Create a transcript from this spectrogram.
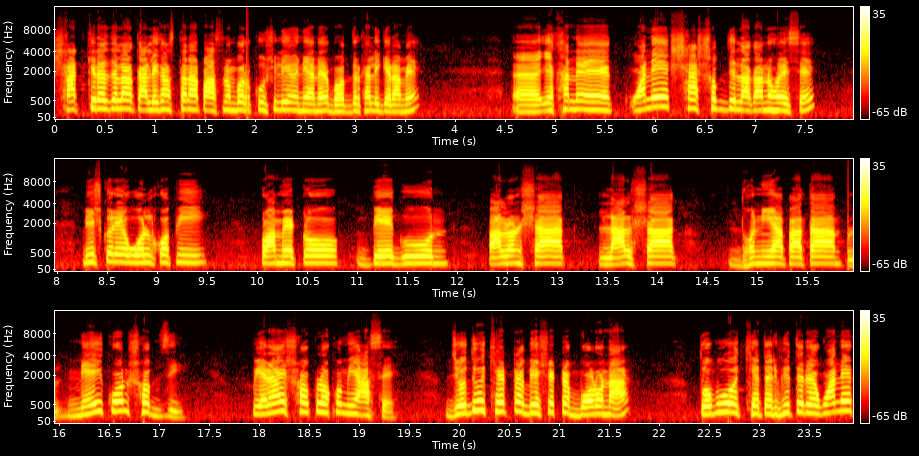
সাতক্ষীরা জেলার কালীগঞ্জ থানার পাঁচ নম্বর কুশলী ইউনিয়নের ভদ্রখালী গ্রামে। এখানে অনেক শাকসবজি লাগানো হয়েছে। বিশেষ করে ওলকপি, টমেটো, বেগুন, পালং শাক, লাল শাক, ধনিয়া পাতা, নেই কোন সবজি, প্রায় সব রকমই আছে। যদিও ক্ষেতটা বেশ একটা বড় না, তবুও ক্ষেতের ভিতরে অনেক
